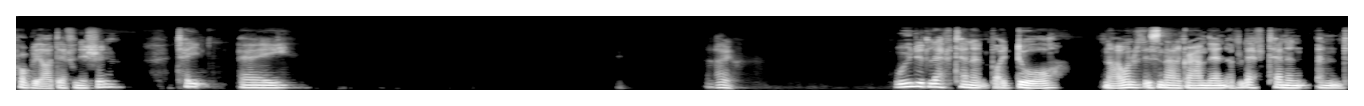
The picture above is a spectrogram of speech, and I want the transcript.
probably our definition take a oh, wounded lieutenant by door. Now I wonder if this is an anagram then of lieutenant and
